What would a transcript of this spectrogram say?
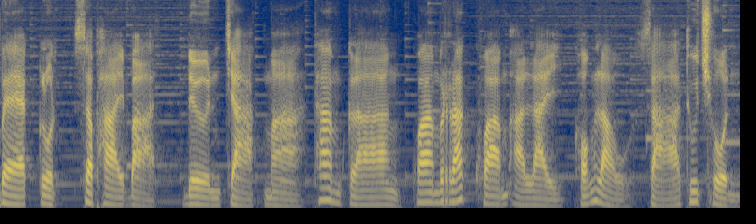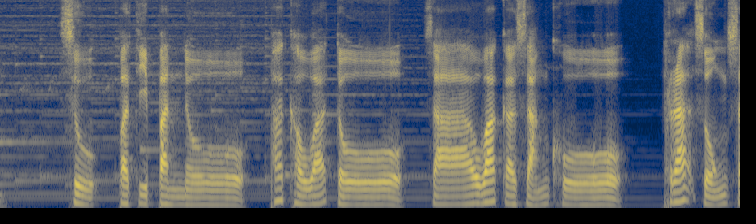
แบกกรดสะพายบาทเดินจากมาท่ามกลาง ความรักความอาลัยของเหล่าสาธุชน สุปฏิปันโนภควะโต สาวกสังโฆพระสงฆ์ส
